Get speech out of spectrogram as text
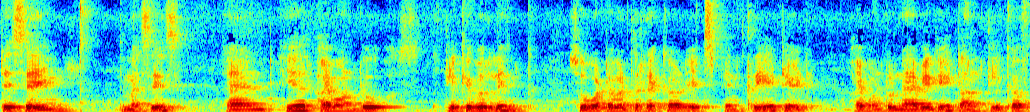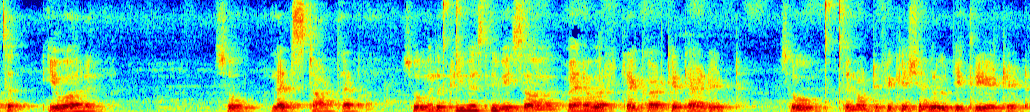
it is saying the message and here I want to clickable link. So whatever the record it's been created, I want to navigate and click of the URL. So let's start that one. So in the previously we saw whenever record get added, so the notification will be created.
